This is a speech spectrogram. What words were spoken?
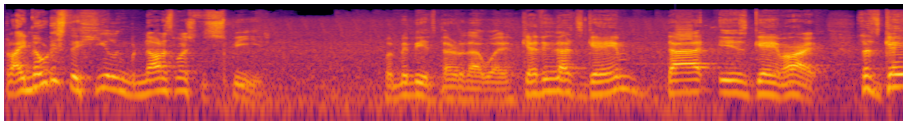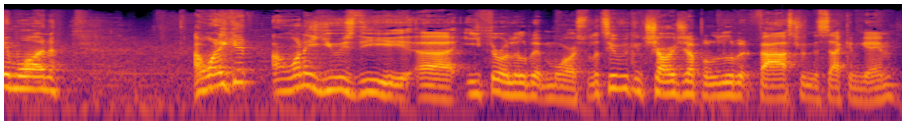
But I noticed the healing, but not as much the speed. But maybe it's better that way. Okay, I think that's game. That is game. All right, that's game one. I want to get, I want to use the uh, aether a little bit more. So let's see if we can charge it up a little bit faster in the second game.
